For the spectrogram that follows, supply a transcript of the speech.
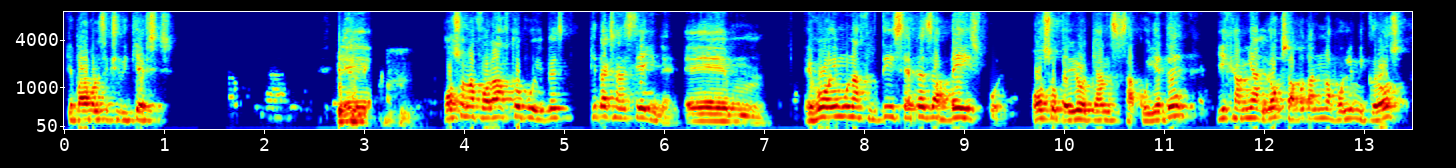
και πάρα πολλές εξειδικεύσεις. Ε, όσον αφορά αυτό που είπες, κοίταξε να τι έγινε. Ε, εγώ ήμουν αθλητής, έπαιζα baseball. Όσο περίεργο και αν σας ακούγεται, είχα μια λόξα από όταν ήμουν πολύ μικρός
